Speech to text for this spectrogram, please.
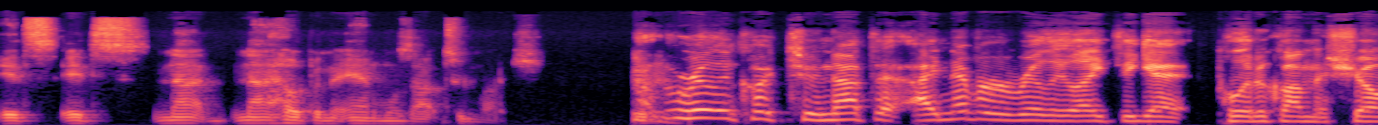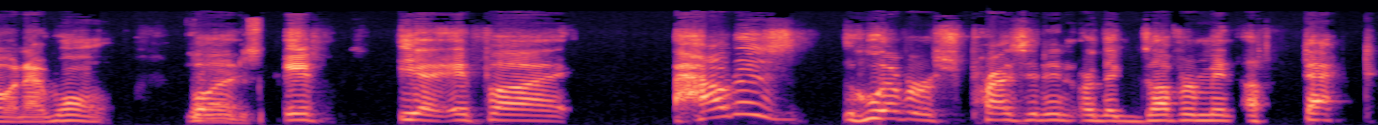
it's it's not not helping the animals out too much. really quick too, not that I never really like to get political on the show, and I won't. But if yeah, if uh, how does whoever's president or the government affect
